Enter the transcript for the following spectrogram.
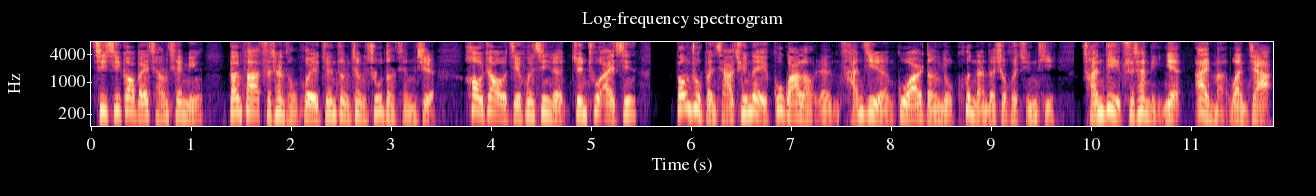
七夕告白墙签名，颁发慈善总会捐赠证书等形式。号召结婚新人捐出爱心，帮助本辖区内孤寡老人、残疾人、孤儿等有困难的社会群体，传递慈善理念，爱满万家。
